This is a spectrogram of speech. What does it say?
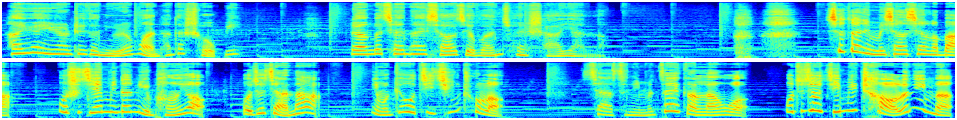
还愿意让这个女人挽他的手臂。两个前台小姐完全傻眼了。现在你们相信了吧？我是杰米的女朋友，我叫贾娜。你们给我记清楚了，下次你们再敢拦我，我就叫杰米炒了你们。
